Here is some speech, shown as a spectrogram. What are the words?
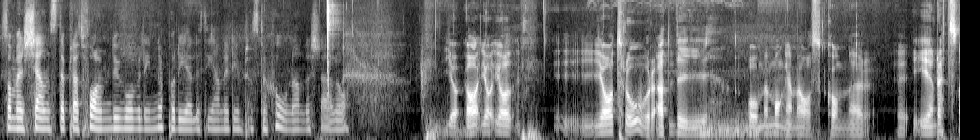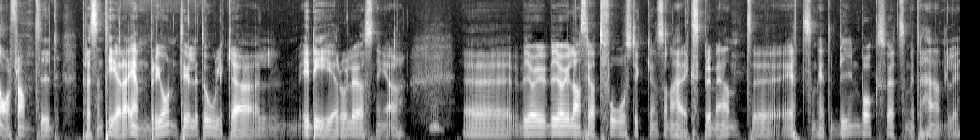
som en tjänsteplattform? Du var väl inne på det lite grann i din presentation, Anders? Där då. Ja, ja, jag, ja jag tror att vi och med många med oss kommer eh, i en rätt snar framtid presentera embryon till lite olika eh, idéer och lösningar. Eh, vi har, ju, vi har ju lanserat två stycken sådana här experiment. Eh, ett som heter Beanbox och ett som heter Handly.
